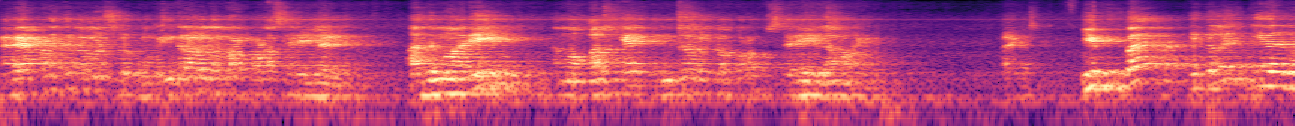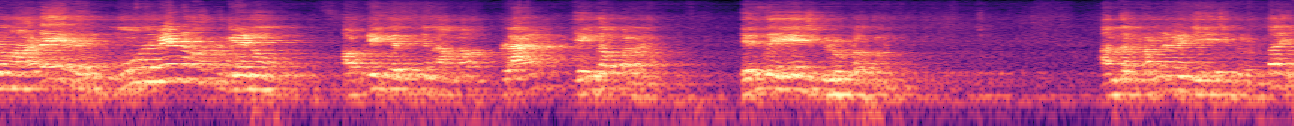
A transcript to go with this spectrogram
நிறைய படத்தை கமெண்ட் சொல்லுவோம். இன்டர்வலுக்கு அப்புறம் படம் சரியில்லைன்னு. அது மாதிரி நம்ம வாழ்க்கை இன்டர்வலுக்கு அப்புறம் சரியில்லாம ஆயிடும். இப்ப இதுல இதை நம்ம அடையிறது மூணுமே நமக்கு வேணும் அப்படிங்கிறதுக்கு நாம பிளான் எங்க பண்ணணும்? எந்த ஏஜ் குரூப்ல பண்ணணும்? அந்த பண்ண வேண்டிய ஏஜ் குரூப் தான்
